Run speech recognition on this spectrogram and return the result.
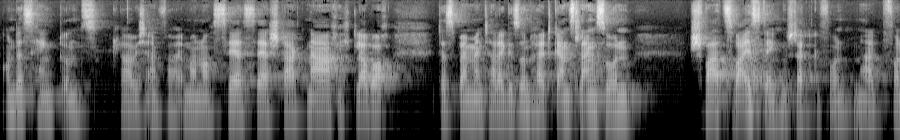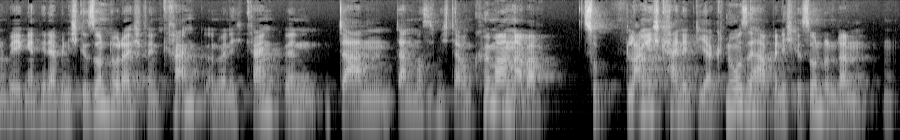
Und das hängt uns, glaube ich, einfach immer noch sehr, sehr stark nach. Ich glaube auch, dass bei mentaler Gesundheit ganz lang so ein Schwarz-Weiß-Denken stattgefunden hat. Von wegen, entweder bin ich gesund oder ich bin krank. Und wenn ich krank bin, dann, dann muss ich mich darum kümmern. Aber solange ich keine Diagnose habe, bin ich gesund und dann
